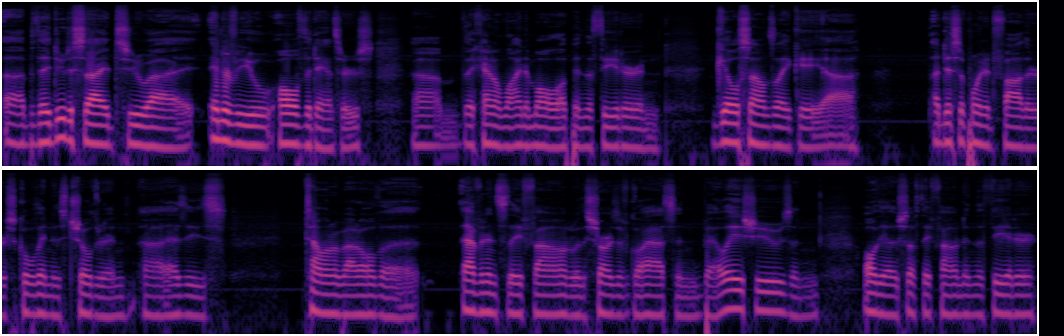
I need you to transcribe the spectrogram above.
uh, but they do decide to uh, interview all of the dancers. Um, they kind of line them all up in the theater, and Gil sounds like a uh, a disappointed father scolding his children uh, as he's telling them about all the evidence they found with shards of glass and ballet shoes and all the other stuff they found in the theater.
